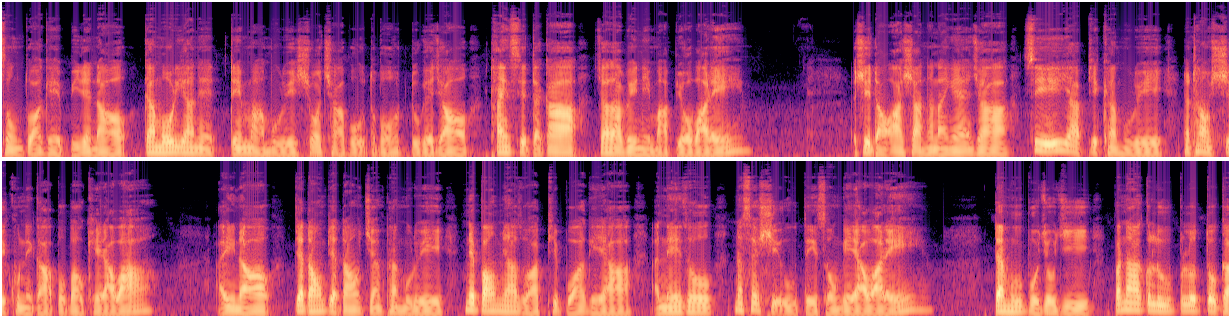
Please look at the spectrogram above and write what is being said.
ဆုံးသွားခဲ့ပြီးတဲ့နောက်ကမ္ဘောဒီးယားနဲ့တင်းမာမှုတွေလျှော့ချဖို့သဘောတူခဲ့ကြောင်းထိုင်းစစ်တပ်ကကြာသပတေးနေ့မှာပြောပါတယ်။အရှိတောင်အာရှနှစ်နိုင်ငံအကြားစီးရေးရပစ်ခတ်မှုတွေ2008ခုနှစ်ကပေါ်ပေါက်ခဲ့တာပါ။အဲဒီနောက်ပြတ်တောင်းပြတ်တောင်းကြမ်းဖက်မှုတွေနှစ်ပေါင်းများစွာဖြစ်ပွားခဲ့ရာအနည်းဆုံး28ဦးသေဆုံးခဲ့ရပါတယ်။ တပ်မှုဗိုလ်ချုပ်ကြီးပနာကလူပလွတ်တုတ်က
